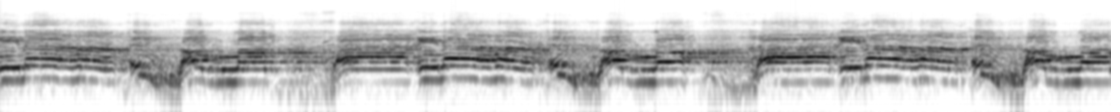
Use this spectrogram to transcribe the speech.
إله আল্লাহ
